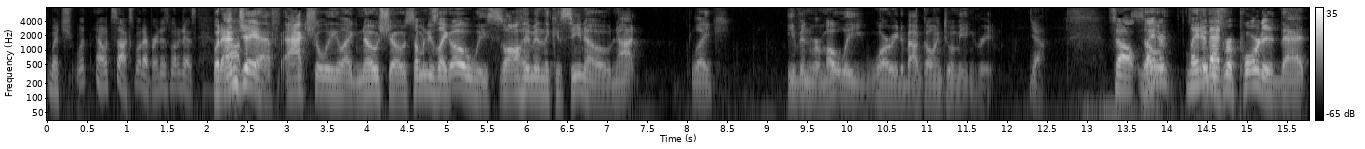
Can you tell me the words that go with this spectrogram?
which what no, it sucks. Whatever, it is what it is. But Um, MJF actually like no show. Somebody's like, "Oh, we saw him in the casino," not like even remotely worried about going to a meet and greet. So, So later later it that was reported that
